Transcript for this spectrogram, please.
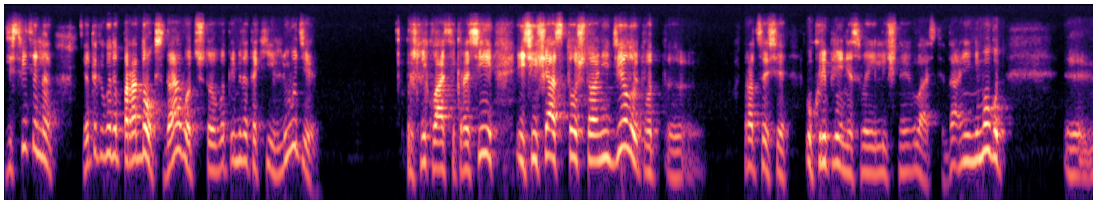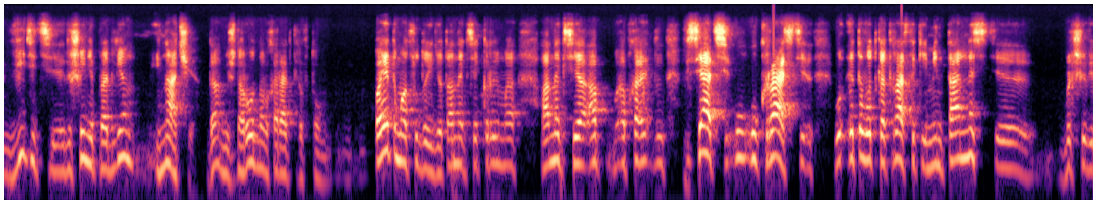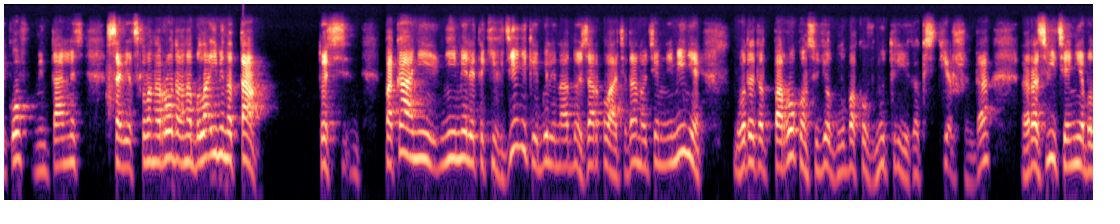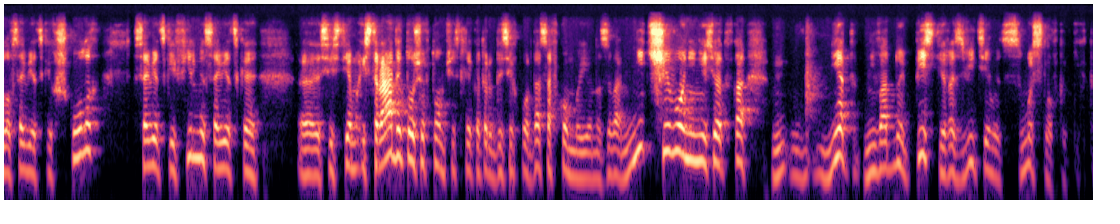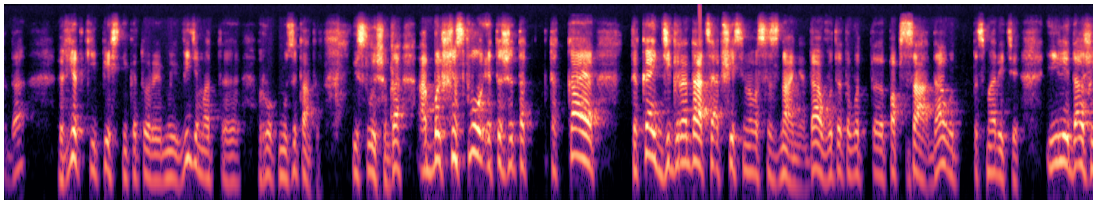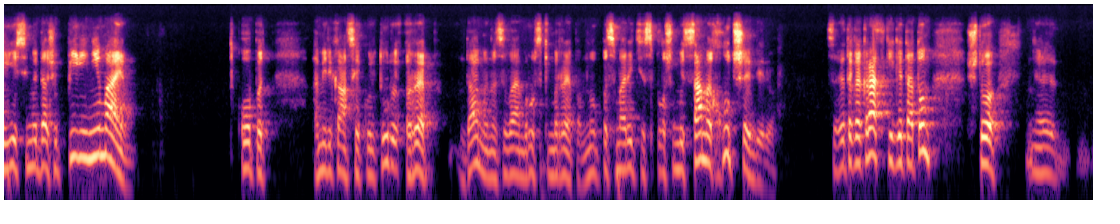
действительно это какой-то парадокс, да, вот что вот именно такие люди пришли к власти, к России, и сейчас то, что они делают вот э, в процессе укрепления своей личной власти, да, они не могут э, видеть решение проблем иначе, да, международного характера в том, Поэтому отсюда идет аннексия Крыма, аннексия, Абха... взять, у, украсть. Это вот как раз-таки ментальность э, большевиков, ментальность советского народа, она была именно там. То есть пока они не имели таких денег и были на одной зарплате, да, но тем не менее вот этот порог, он сидел глубоко внутри, как стержень, да. Развития не было в советских школах, советские фильмы, советская э, система эстрады тоже в том числе, которая до сих пор, да, совком мы ее называем, ничего не несет, нет ни в одной песне развития вот смыслов каких-то, да, редкие песни, которые мы видим от э, рок-музыкантов и слышим, да, а большинство это же так, такая, такая деградация общественного сознания, да, вот это вот э, попса, да, вот посмотрите, или даже если мы даже перенимаем опыт американской культуры, рэп, да, мы называем русским рэпом, ну, посмотрите, сплошь, мы самое худшее берем. Это как раз-таки говорит о том, что э,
